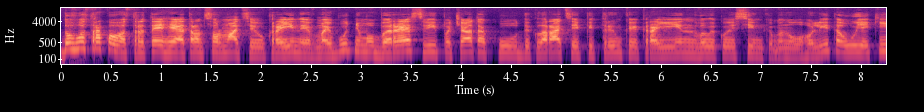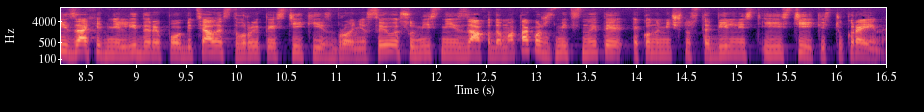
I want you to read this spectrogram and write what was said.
Довгострокова стратегія трансформації України в майбутньому бере свій початок у декларації підтримки країн Великої Сімки минулого літа, у якій західні лідери пообіцяли створити стійкі збройні сили, сумісні із заходом, а також зміцнити економічну стабільність і стійкість України.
